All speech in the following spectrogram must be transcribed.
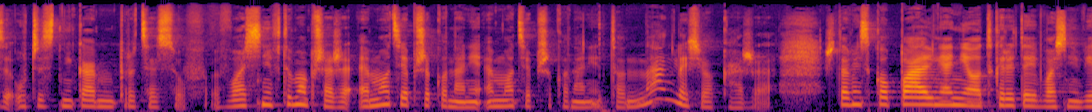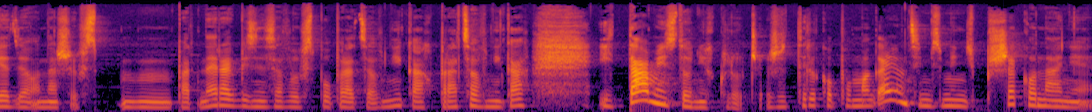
z uczestnikami procesów właśnie w tym obszarze emocja, przekonanie, emocja, przekonanie, to nagle się okaże, że tam jest kopalnia nieodkrytej właśnie wiedzy o naszych partnerach biznesowych, współpracownikach, pracownikach i tam jest do nich klucz, że tylko pomagając im zmienić przekonanie,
